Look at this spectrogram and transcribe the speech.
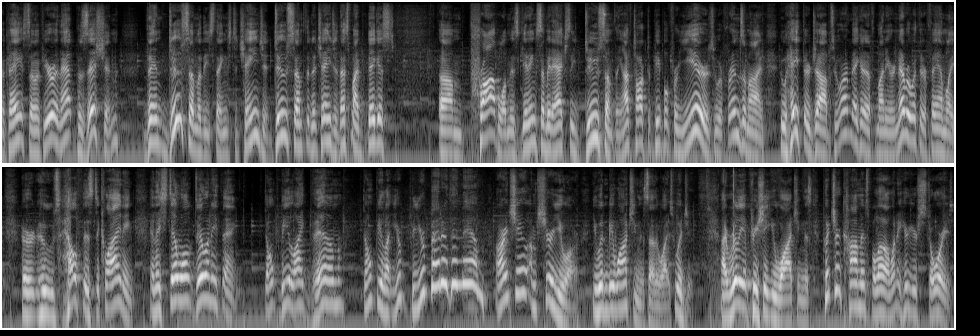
okay? So if you're in that position then do some of these things to change it. Do something to change it. That's my biggest um, problem is getting somebody to actually do something. I've talked to people for years who are friends of mine who hate their jobs who aren't making enough money or never with their family whose health is declining and they still won't do anything. Don't be like them don't be like you're you're better than them aren't you? I'm sure you are. You wouldn't be watching this otherwise would you? I really appreciate you watching this. Put your comments below. I want to hear your stories.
